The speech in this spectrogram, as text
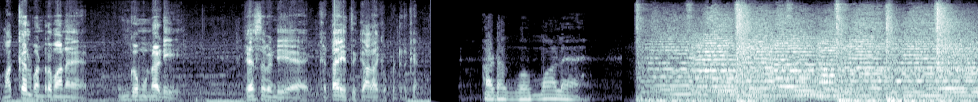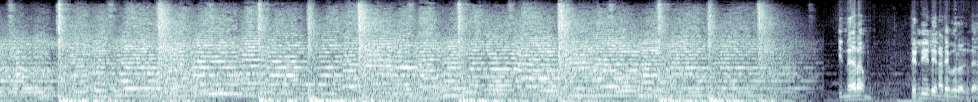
மக்கள் மன்றமான உங்க முன்னாடி பேச வேண்டிய கட்டாயத்துக்கு ஆளாக்கப்பட்டிருக்கேன். அடங்கொம்மால இந்நேரம் டெல்லியில் நடைபெறுகிற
